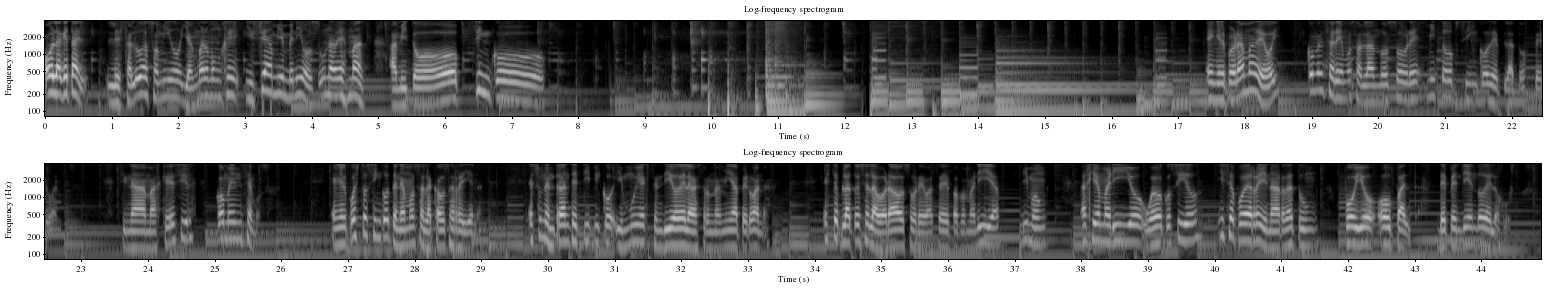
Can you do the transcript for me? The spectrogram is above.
Hola, ¿qué tal? Les saluda su amigo Yanmar Monge y sean bienvenidos una vez más a mi top 5. En el programa de hoy comenzaremos hablando sobre mi top 5 de platos peruanos. Sin nada más que decir, comencemos. En el puesto 5 tenemos a la causa rellena. Es un entrante típico y muy extendido de la gastronomía peruana. Este plato es elaborado sobre base de papa amarilla, limón, ají amarillo, huevo cocido y se puede rellenar de atún, pollo o palta, dependiendo de los gustos.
